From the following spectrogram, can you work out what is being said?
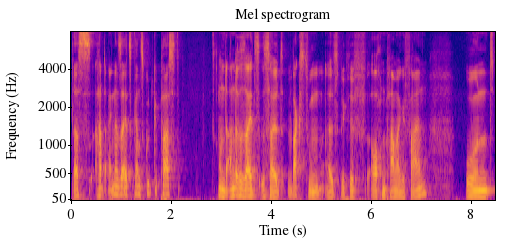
das hat einerseits ganz gut gepasst. Und andererseits ist halt Wachstum als Begriff auch ein paar Mal gefallen. Und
